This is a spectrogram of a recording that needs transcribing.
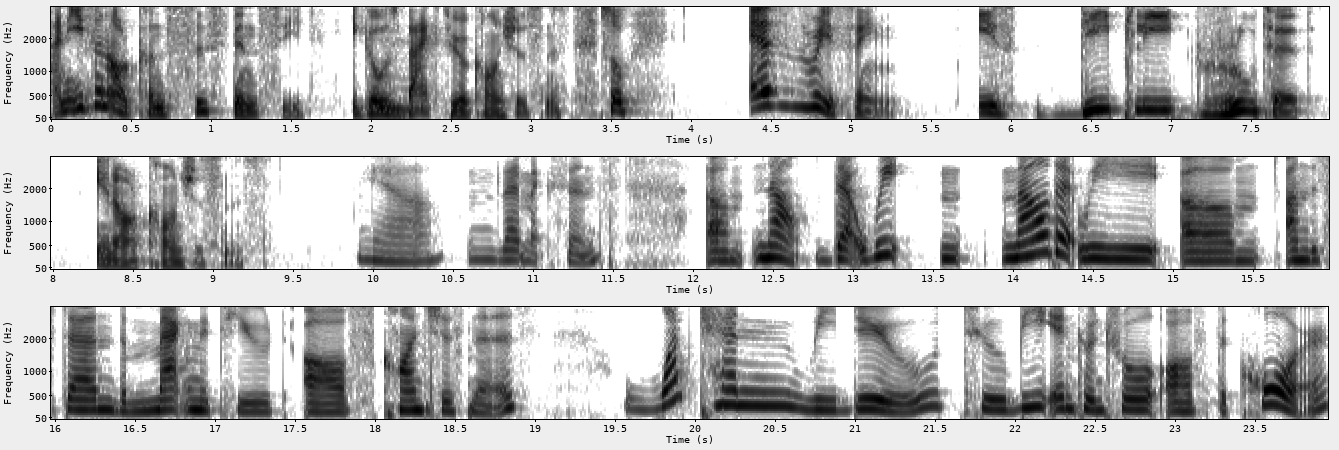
and even our consistency. It goes back to your consciousness. So everything is deeply rooted in our consciousness Yeah, mm, that makes sense. Um, now that we n- now that we um, understand the magnitude of consciousness, what can we do to be in control of the core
